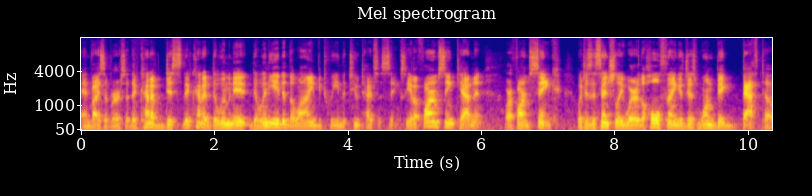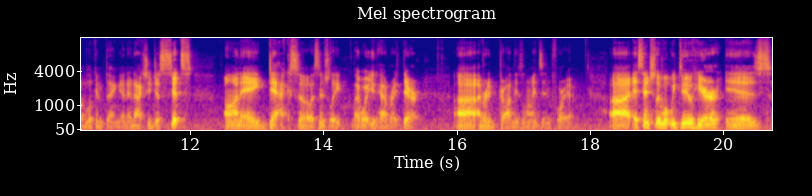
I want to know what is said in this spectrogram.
and vice versa. They've kind of dis- they've kind of delineated, delineated the line between the two types of sinks. So you have a farm sink cabinet or a farm sink, which is essentially where the whole thing is just one big bathtub looking thing, and it actually just sits on a deck. So essentially, like what you'd have right there. Uh, I've already drawn these lines in for you. Uh, essentially, what we do here is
